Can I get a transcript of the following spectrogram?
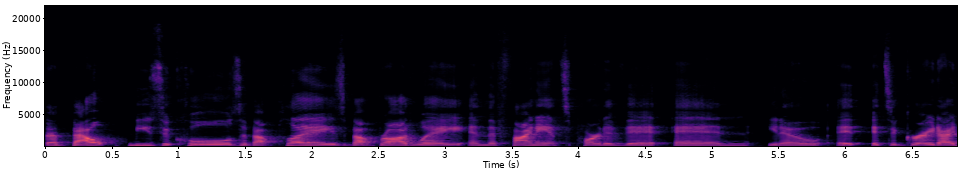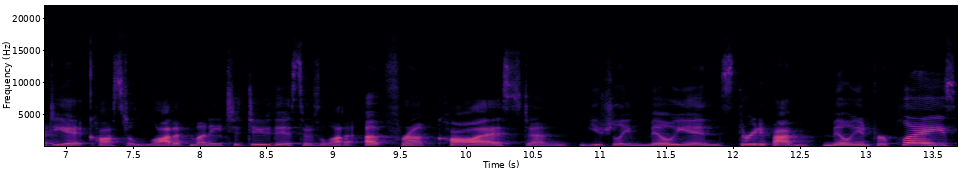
about musicals, about plays, about Broadway, and the finance part of it. And you know, it, it's a great idea. It costs a lot of money to do this. There's a lot of upfront cost. Um, usually millions, three to five million for plays,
